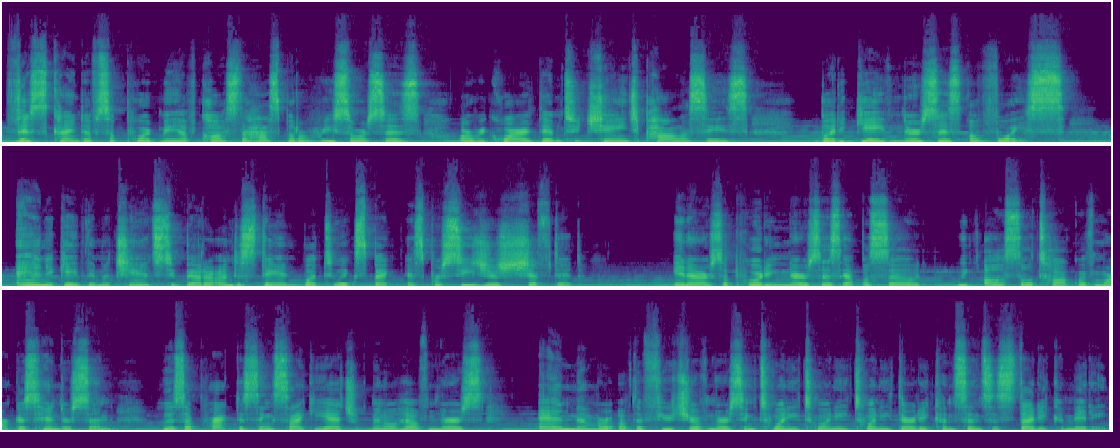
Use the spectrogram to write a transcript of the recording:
This kind of support may have cost the hospital resources or required them to change policies, but it gave nurses a voice and it gave them a chance to better understand what to expect as procedures shifted. In our Supporting Nurses episode, we also talk with Marcus Henderson, who is a practicing psychiatric mental health nurse and member of the Future of Nursing 2020 2030 Consensus Study Committee.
